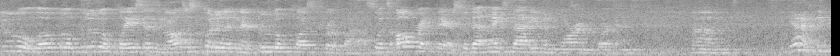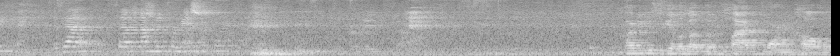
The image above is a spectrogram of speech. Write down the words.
Google Local, Google Places, and all just put it in their Google Plus profile. So it's all right there. So that makes that even more important. Um, yeah, I think, is that, is that enough information for you? How do you feel about the platform called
